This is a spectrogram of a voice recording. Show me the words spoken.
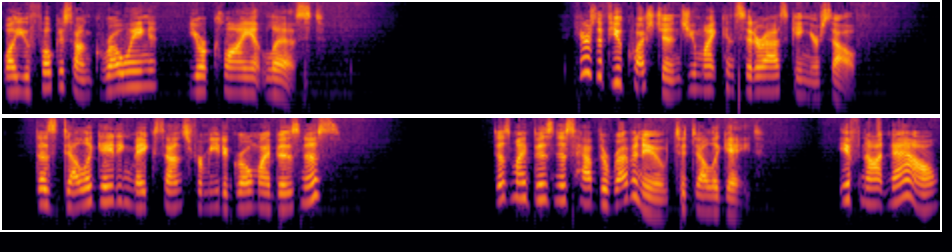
while you focus on growing your client list. Here's a few questions you might consider asking yourself Does delegating make sense for me to grow my business? Does my business have the revenue to delegate? If not now,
